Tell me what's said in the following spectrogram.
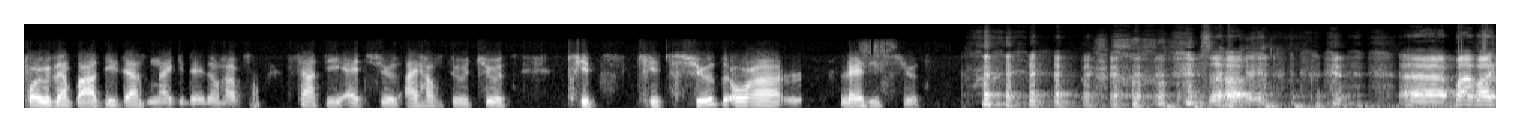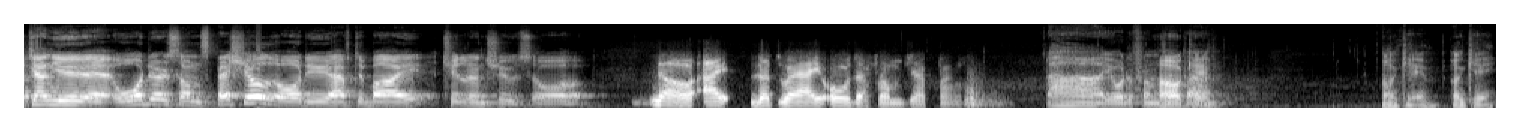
for example, Adidas, Nike, they don't have 38 shoes. I have to choose kids kids shoes or ladies shoes. so, uh, but, but can you uh, order some special or do you have to buy children's shoes or No, I. That's why I order from Japan. ah you order from Okay. Japan? Okay, okay.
